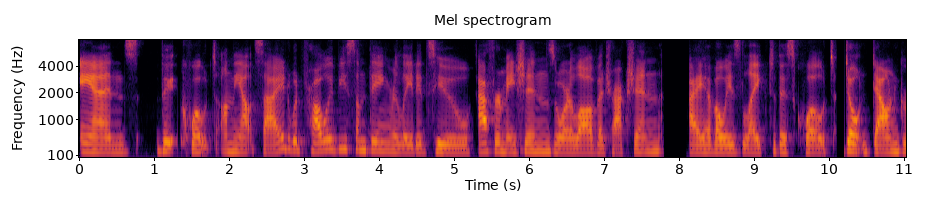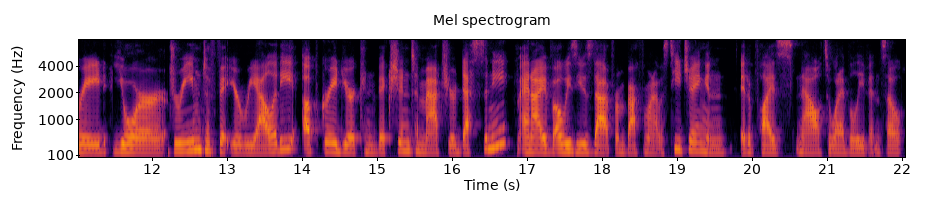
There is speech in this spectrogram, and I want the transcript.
And the quote on the outside would probably be something related to affirmations or law of attraction. I have always liked this quote Don't downgrade your dream to fit your reality, upgrade your conviction to match your destiny. And I've always used that from back from when I was teaching, and it applies now to what I believe in. So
